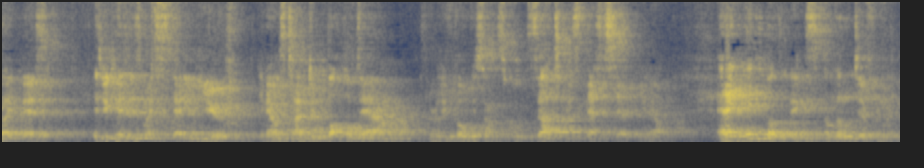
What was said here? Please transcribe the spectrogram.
like this is because it's my study year. You know, it's time to buckle down and really focus on school. It sucks, but it's necessary, you know. And I think about things a little differently.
